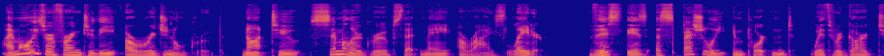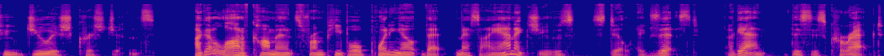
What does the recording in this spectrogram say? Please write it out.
I'm always referring to the original group, not to similar groups that may arise later. This is especially important with regard to Jewish Christians. I got a lot of comments from people pointing out that Messianic Jews still exist. Again, this is correct.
